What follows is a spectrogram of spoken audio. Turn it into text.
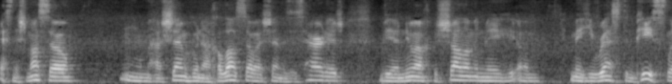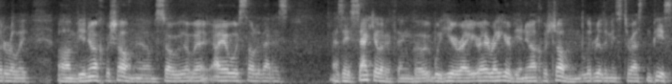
Es nishmaso, mm, Hashem hu nachalaso, Hashem is his heritage v'yanuach b'shalom, and may he, um, may he rest in peace, literally. Um, v'yanuach b'shalom. Um, so I always thought of that as as a secular thing, but we hear right, right, right here, v'yanuach b'shalom, literally means to rest in peace.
